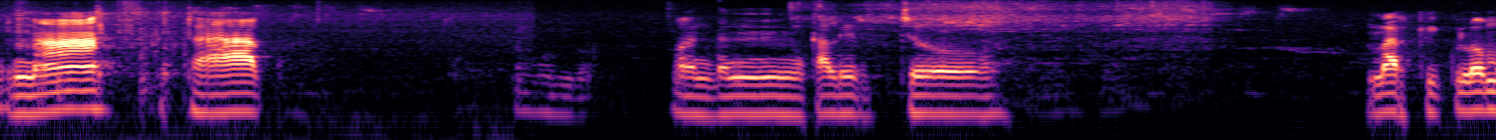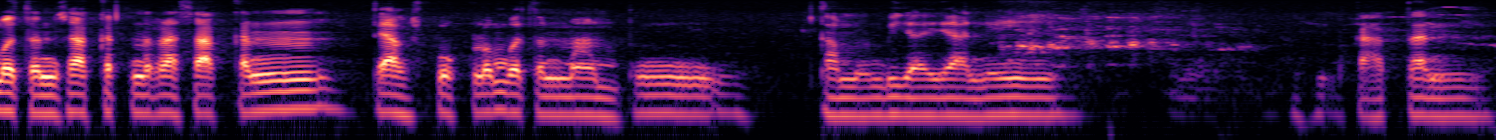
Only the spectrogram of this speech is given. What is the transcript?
pernah sekedap wonten Kalirejo margi kula mboten saged nerasaken tiyang sepuh kula mboten mampu damel mbiyayani. Katen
